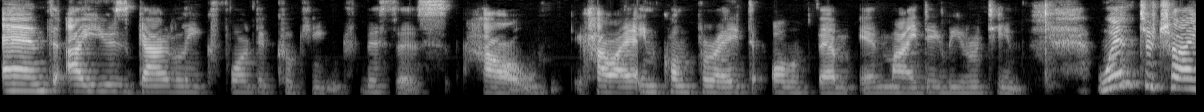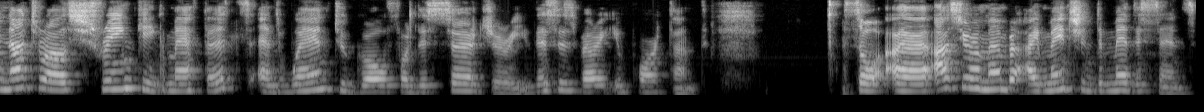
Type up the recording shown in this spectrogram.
and I use garlic for the cooking. This is how how I incorporate all of them in my daily routine. When to try natural shrinking methods and when to go for the surgery. This is very important so uh, as you remember i mentioned the medicines.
